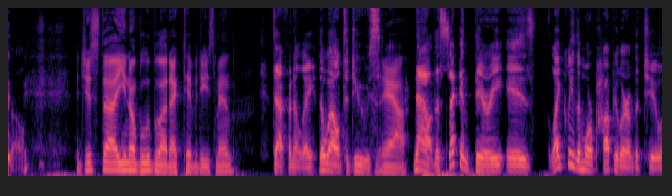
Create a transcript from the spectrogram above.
so Just uh, you know, blue blood activities, man. definitely the well-to-dos. Yeah. Now, the second theory is likely the more popular of the two,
